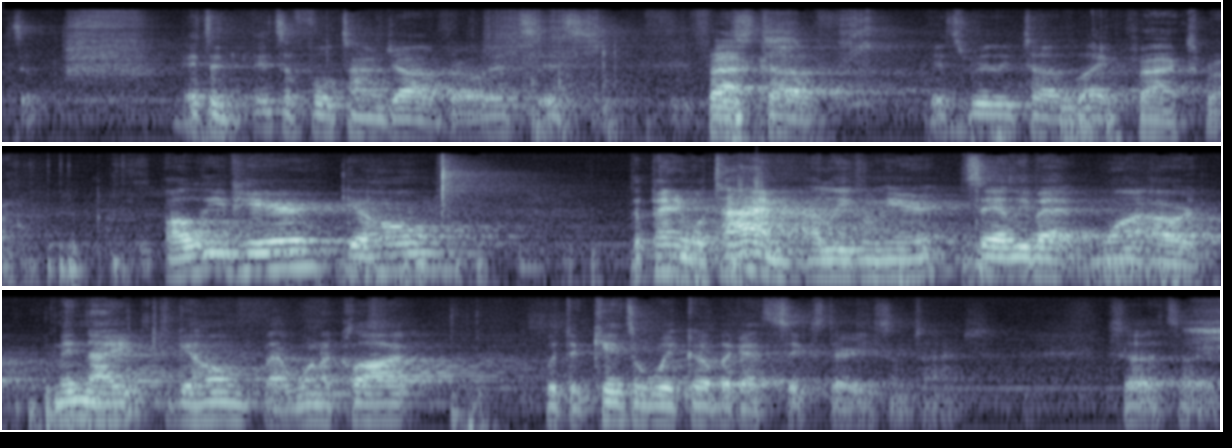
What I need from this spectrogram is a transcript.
it's a, it's a, it's a full time job, bro. It's, it's, Facts. it's tough. It's really tough. Like, Facts, bro. I'll leave here, get home, depending what time I leave from here. Say I leave at one or midnight, to get home at one o'clock, with the kids will wake up like at six thirty sometimes. So it's like,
